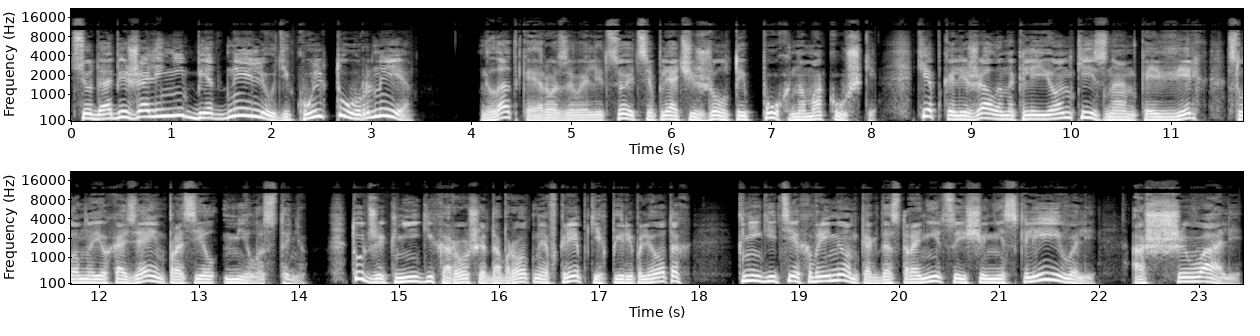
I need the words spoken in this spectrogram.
Сюда бежали не бедные люди, культурные. Гладкое розовое лицо и цеплячий желтый пух на макушке. Кепка лежала на клеенке изнанкой вверх, словно ее хозяин просил милостыню. Тут же книги, хорошие, добротные, в крепких переплетах — Книги тех времен, когда страницы еще не склеивали, а сшивали.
